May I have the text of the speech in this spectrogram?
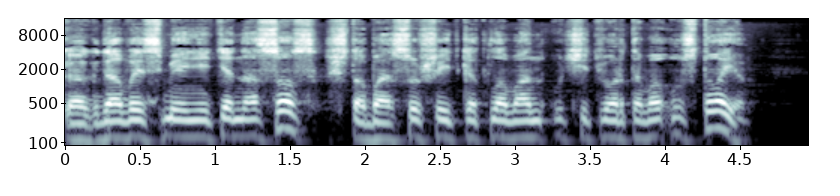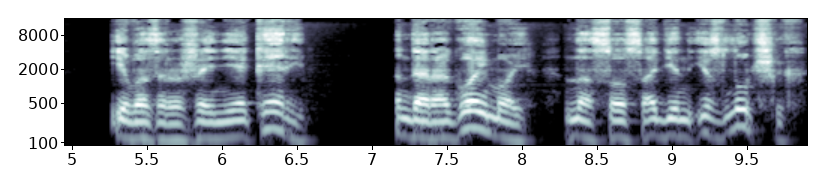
Когда вы смените насос, чтобы осушить котлован у четвертого устоя? И возражение Кэрри. Дорогой мой, насос один из лучших.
